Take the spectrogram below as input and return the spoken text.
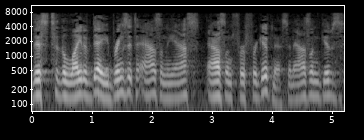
this to the light of day. He brings it to Aslan. He asks Aslan for forgiveness, and Aslan gives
